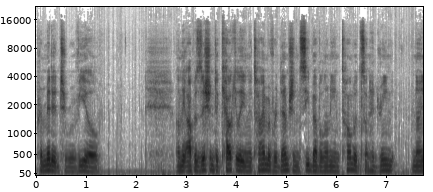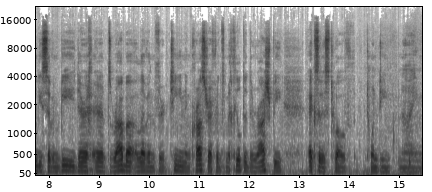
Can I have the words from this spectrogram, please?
permitted to reveal. On the opposition to calculating the time of redemption, see Babylonian Talmud, Sanhedrin 97b, Derech Eretz Rabbah 1113, and cross reference Mechilta de Rashbi, Exodus 1229.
